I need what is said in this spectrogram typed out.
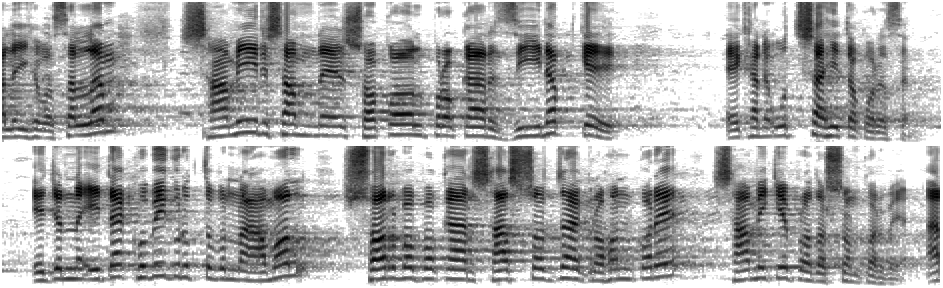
আলহি ওয়াসাল্লাম স্বামীর সামনে সকল প্রকার জিনাতকে এখানে উৎসাহিত করেছেন। এজন্য এটা খুবই গুরুত্বপূর্ণ আমল। সর্বপ্রকার সাজসজ্জা গ্রহণ করে স্বামীকে প্রদর্শন করবে। আর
